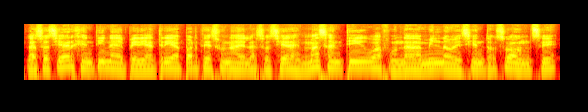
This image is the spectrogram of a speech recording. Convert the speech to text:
La Sociedad Argentina de Pediatría, aparte, es una de las sociedades más antiguas, fundada en 1911,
